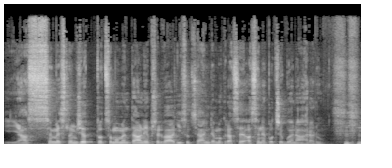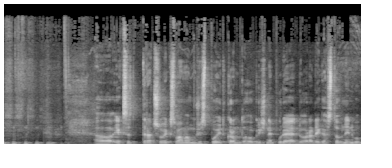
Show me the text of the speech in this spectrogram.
Já si myslím, že to, co momentálně předvádí sociální demokracie, asi nepotřebuje náhradu. Uh, jak se teda člověk s váma může spojit, krom toho, když nepůjde do Rady Gastovny nebo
